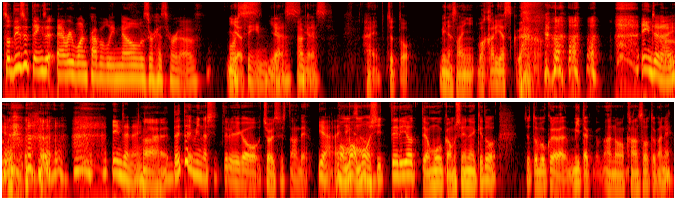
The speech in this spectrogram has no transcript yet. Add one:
So these are things that everyone probably knows or has heard of or yes, seen. Yes, yeah. Okay. yes. はい。ちょっと皆さんに分かりやすく。いいんじゃない？いいんじゃない？はい。大体みんな知ってる映画をチョイスしたので、Yeah, I もうもう.もう知ってるよって思うかもしれないけど、ちょっと僕らが見たあの感想とかね.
